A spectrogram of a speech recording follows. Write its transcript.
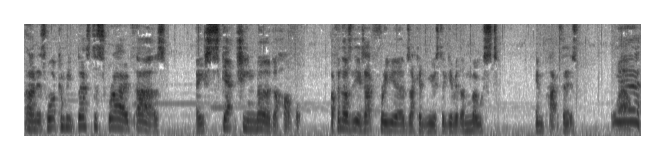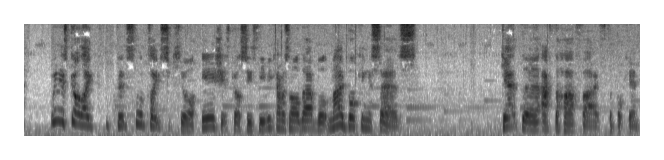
and it's what can be best described as a sketchy murder hovel. I think those are the exact three words I could use to give it the most impact. And it's Wow. yeah, I mean it's got like it looks like secure-ish. It's got CCTV cameras and all that, but my booking says get there after half five to book in.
